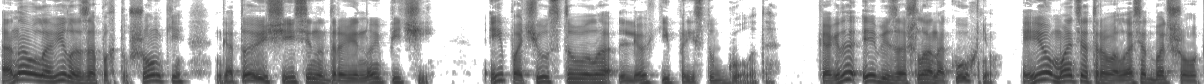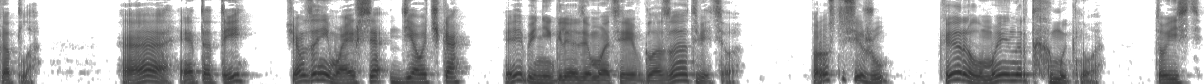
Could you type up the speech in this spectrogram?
она уловила запах тушенки, готовящейся на дровяной печи, и почувствовала легкий приступ голода. Когда Эбби зашла на кухню, ее мать оторвалась от большого котла. «А, это ты? Чем занимаешься, девочка?» Эбби, не глядя матери в глаза, ответила. «Просто сижу». Кэрол Мейнард хмыкнула. «То есть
